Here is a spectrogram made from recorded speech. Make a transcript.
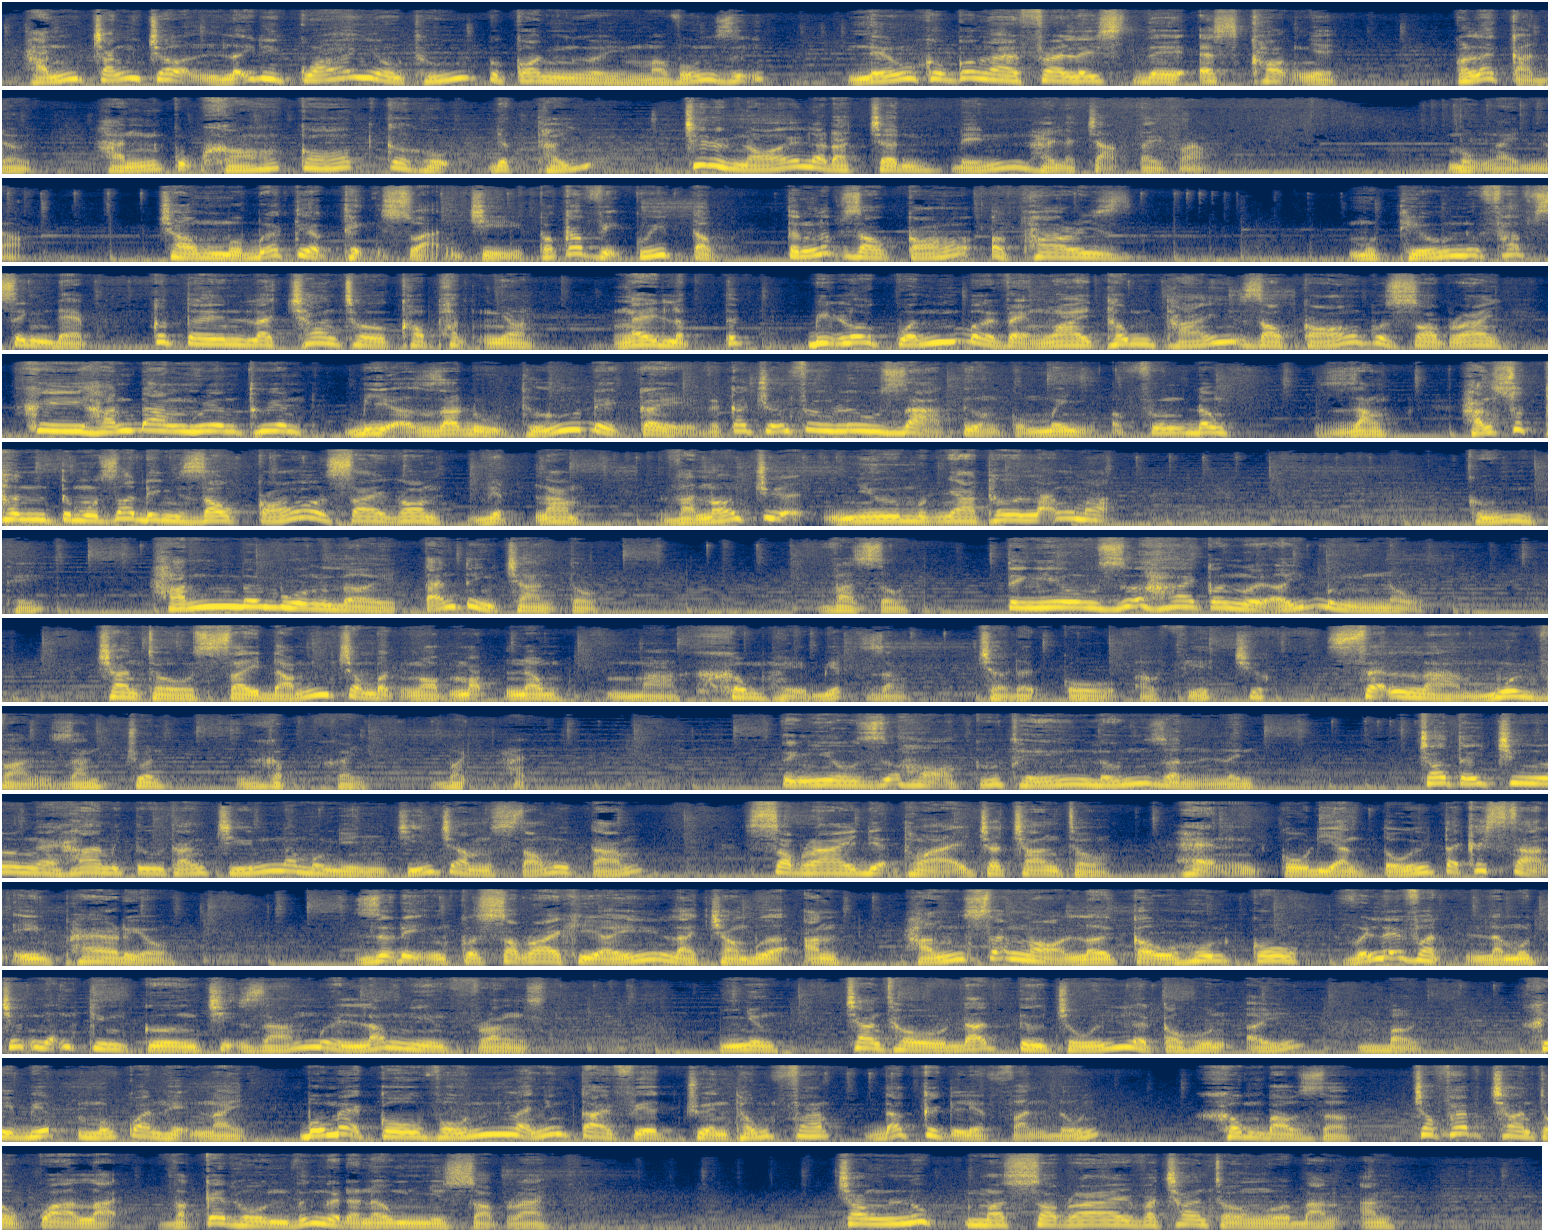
Hắn trắng trợn lấy đi quá nhiều thứ của con người mà vốn dĩ. Nếu không có ngài Felix de Escorgne, có lẽ cả đời hắn cũng khó có cơ hội được thấy, chứ đừng nói là đặt chân đến hay là chạm tay vào. Một ngày nọ, trong một bữa tiệc thịnh soạn chỉ có các vị quý tộc tầng lớp giàu có ở Paris. Một thiếu nữ Pháp xinh đẹp có tên là Chantal Compagnon ngay lập tức bị lôi cuốn bởi vẻ ngoài thông thái giàu có của Sobrai khi hắn đang huyên thuyên bịa ra đủ thứ để kể về các chuyến phiêu lưu giả tưởng của mình ở phương Đông rằng hắn xuất thân từ một gia đình giàu có ở Sài Gòn, Việt Nam và nói chuyện như một nhà thơ lãng mạn. Cứ như thế, hắn mới buông lời tán tỉnh tổ Và rồi, tình yêu giữa hai con người ấy bừng nổ. Chanto say đắm trong mật ngọt mặn nông mà không hề biết rằng chờ đợi cô ở phía trước sẽ là muôn vàn gian truân, gập ghềnh, bệnh hạnh. Tình yêu giữa họ cứ thế lớn dần lên. Cho tới trưa ngày 24 tháng 9 năm 1968, Sabrai điện thoại cho Chanto hẹn cô đi ăn tối tại khách sạn Imperial. Dự định của Sarai khi ấy là trong bữa ăn, hắn sẽ ngỏ lời cầu hôn cô với lễ vật là một chiếc nhẫn kim cương trị giá 15.000 francs. Nhưng Chantal đã từ chối lời cầu hôn ấy bởi khi biết mối quan hệ này, bố mẹ cô vốn là những tài phiệt truyền thống Pháp đã kịch liệt phản đối, không bao giờ cho phép Chantal qua lại và kết hôn với người đàn ông như Sobrai. Trong lúc mà Sobrai và Chantal ngồi bàn ăn,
